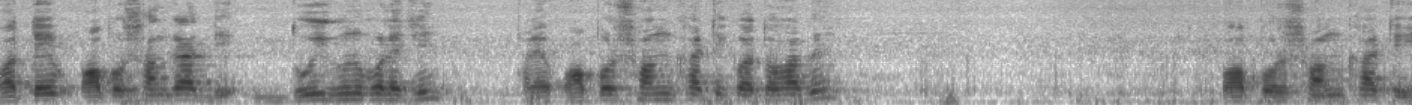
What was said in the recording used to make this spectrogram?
অতএব অপর সংখ্যা দুই গুণ বলেছে তাহলে অপর সংখ্যাটি কত হবে? অপর সংখ্যাটি,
